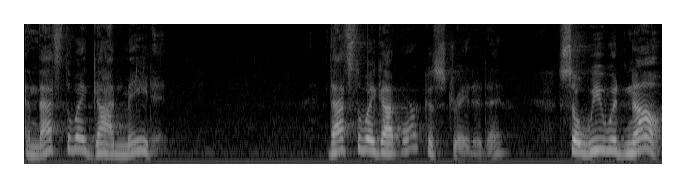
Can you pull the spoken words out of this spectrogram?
And that's the way God made it. That's the way God orchestrated it. So we would know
